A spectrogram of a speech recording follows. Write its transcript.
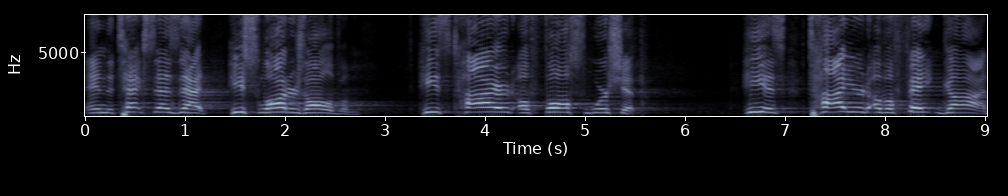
And the text says that He slaughters all of them. He's tired of false worship, He is tired of a fake God.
